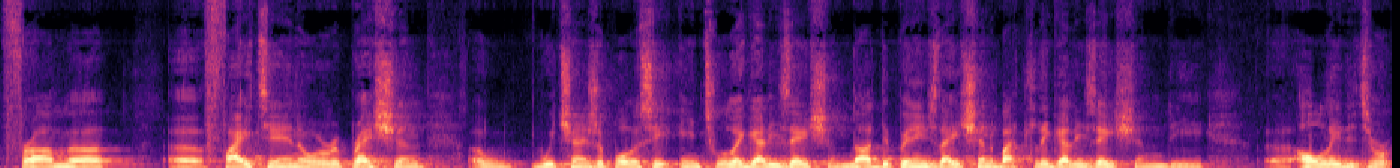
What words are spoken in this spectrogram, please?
from uh, uh, fighting or repression, uh, we changed the policy into legalization, not depenalization, but legalization. The uh, only the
